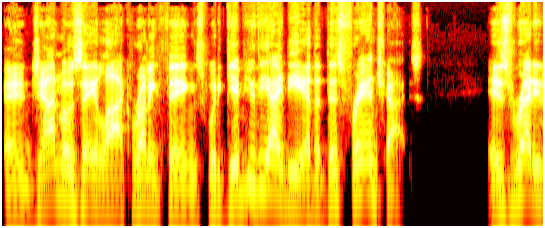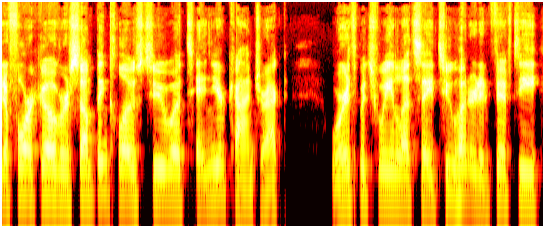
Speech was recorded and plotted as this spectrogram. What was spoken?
and John Mozeliak running things would give you the idea that this franchise is ready to fork over something close to a 10 year contract worth between, let's say, 250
